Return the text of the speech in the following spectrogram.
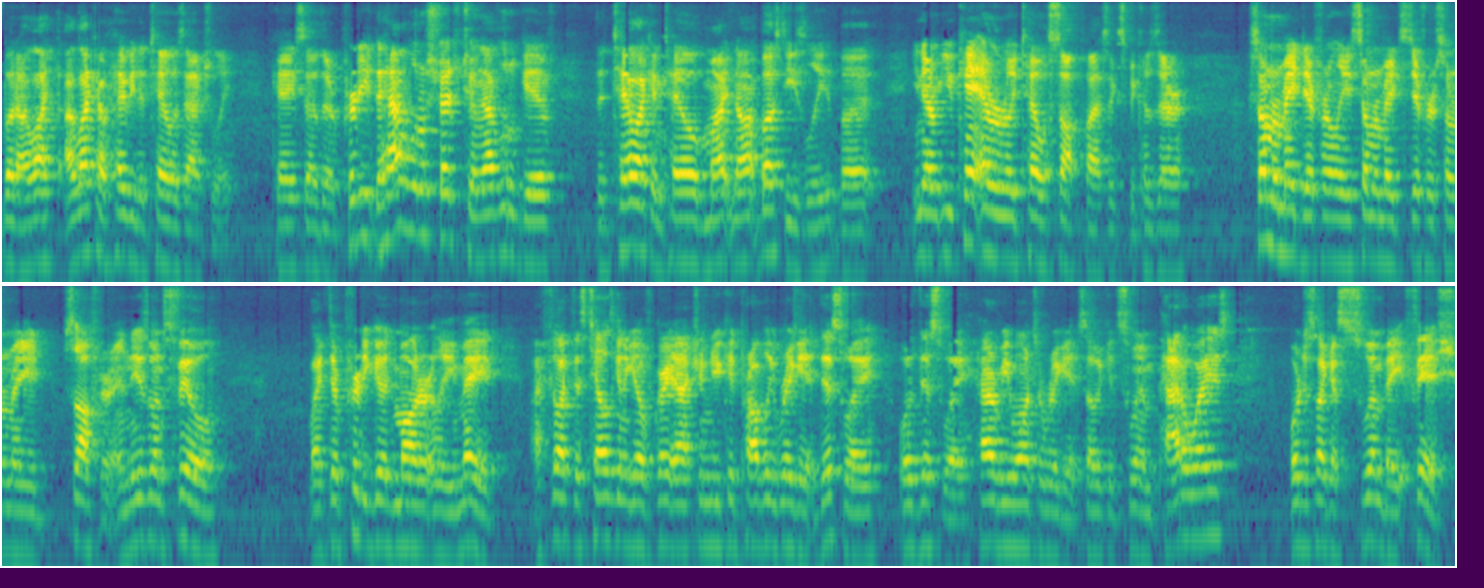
but I like I like how heavy the tail is actually. Okay, so they're pretty, they have a little stretch to them, they have a little give. The tail, I can tell, might not bust easily, but, you know, you can't ever really tell with soft plastics because they're, some are made differently, some are made stiffer, some are made softer. And these ones feel like they're pretty good, moderately made. I feel like this tail is going to with great action. You could probably rig it this way or this way, however you want to rig it. So it could swim paddleways or just like a swim bait fish.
